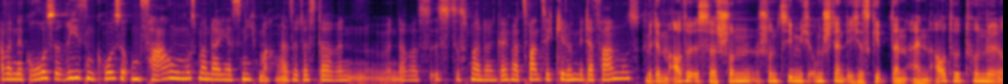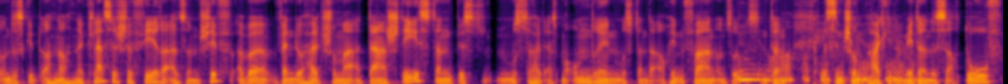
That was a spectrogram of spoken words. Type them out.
Aber eine große, riesengroße Umfahrung muss man da jetzt nicht machen. Also, dass da, wenn, wenn da was ist, dass man dann gleich mal 20 Kilometer fahren muss. Mit dem Auto ist das schon, schon ziemlich umständlich. Es gibt dann einen Autotunnel und es gibt auch noch eine klassische Fähre, also ein Schiff. Aber wenn du halt schon mal da stehst, dann bist, musst du halt erstmal umdrehen, musst dann da auch hinfahren und so. Das sind dann, okay, das sind schon ein paar okay, Kilometer und das ist auch doof.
